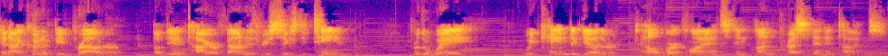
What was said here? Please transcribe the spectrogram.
and I couldn't be prouder of the entire Foundry 360 team for the way we came together to help our clients in unprecedented times.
